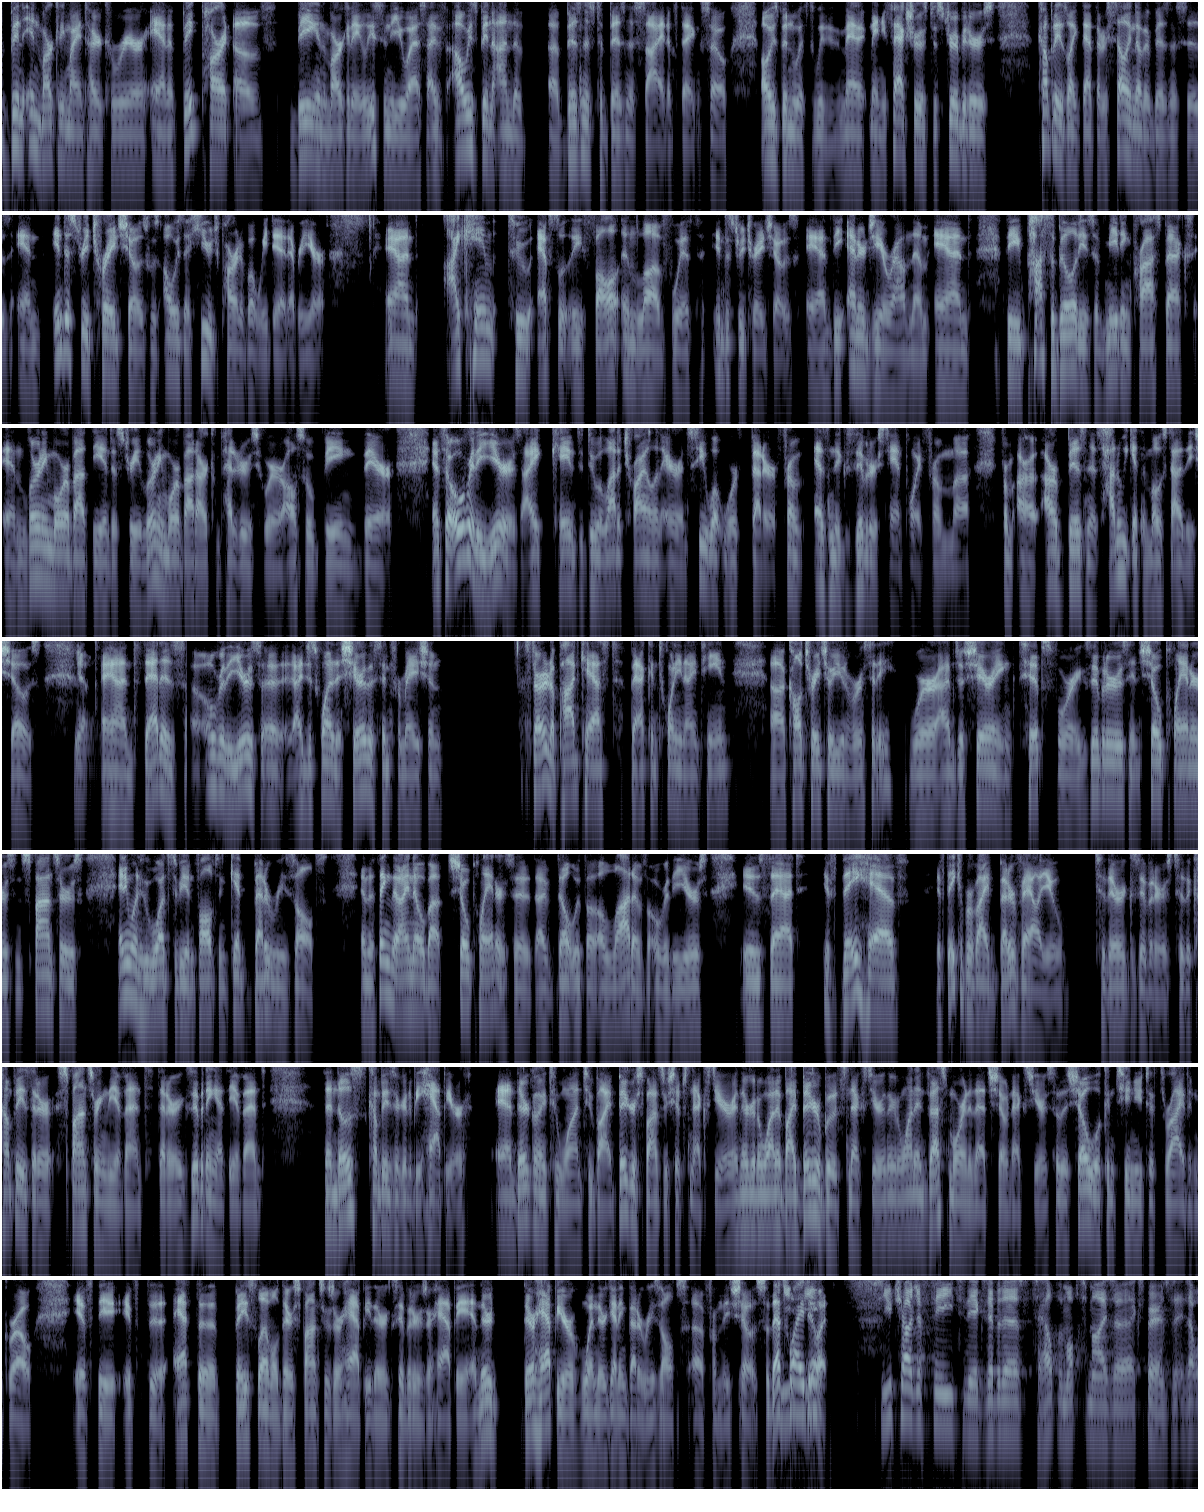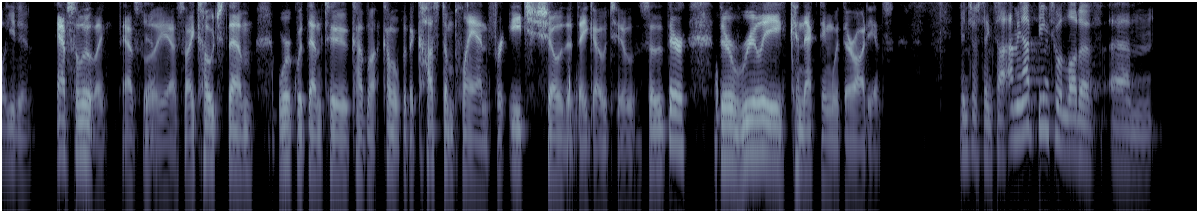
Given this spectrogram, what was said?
been in marketing my entire career, and a big part of being in the marketing, at least in the U.S., I've always been on the uh, business to business side of things. So, always been with with man- manufacturers, distributors, companies like that that are selling to other businesses, and industry trade shows was always a huge part of what we did every year. And I came to absolutely fall in love with industry trade shows and the energy around them and the possibilities of meeting prospects and learning more about the industry, learning more about our competitors who are also being there. And so over the years, I came to do a lot of trial and error and see what worked better from as an exhibitor standpoint from uh, from our our business. How do we get the most out of these shows? Yeah. And that is uh, over the years, uh, I just wanted to share this information started a podcast back in 2019 uh, called Trade Show University, where I'm just sharing tips for exhibitors and show planners and sponsors, anyone who wants to be involved and get better results. And the thing that I know about show planners that I've dealt with a, a lot of over the years is that if they have, if they can provide better value to their exhibitors, to the companies that are sponsoring the event, that are exhibiting at the event, then those companies are going to be happier and they're going to want to buy bigger sponsorships next year and they're going to want to buy bigger booths next year and they're going to want to invest more into that show next year. So the show will continue to thrive and grow. If the if the at the base level their sponsors are happy their exhibitors are happy and they're they're happier when they're getting better results uh, from these shows. So that's why i do it. So you charge a fee to the exhibitors to help them optimize their experience. Is that what you do Absolutely, absolutely, yeah. yeah. So I coach them, work with them to come up, come up with a custom plan for each show that they go to, so that they're they're really connecting with their audience. Interesting. So, I mean, I've been to a lot of, um,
